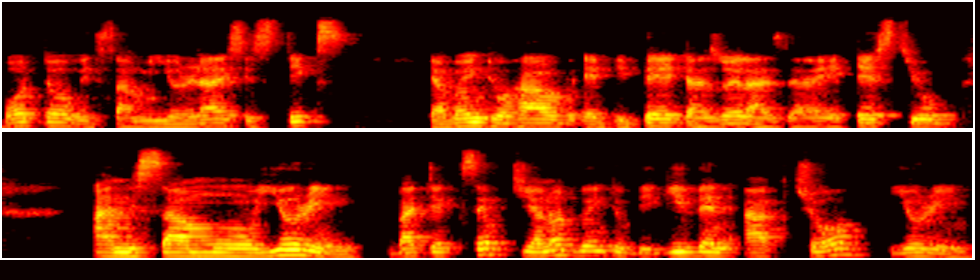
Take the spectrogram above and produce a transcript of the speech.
bottle with some urinalysis sticks. You're going to have a pipette as well as a test tube and some urine, but except you're not going to be given actual urine.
